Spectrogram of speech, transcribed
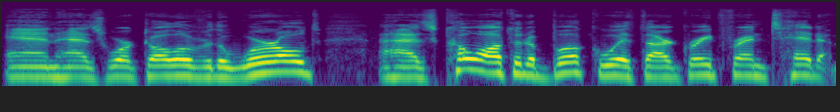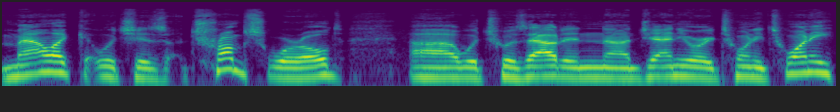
and has worked all over the world. Has co authored a book with our great friend Ted Malloch, which is Trump's World, uh, which was out in uh, January 2020.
